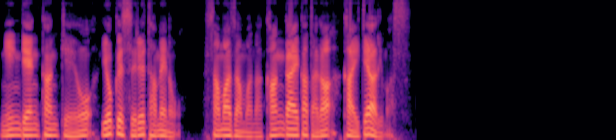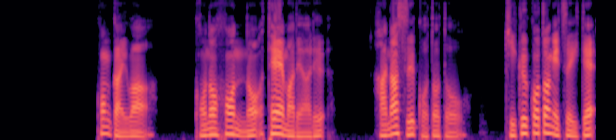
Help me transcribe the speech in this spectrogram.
人間関係を良くするための様々な考え方が書いてあります。今回はこの本のテーマである話すことと聞くことについて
